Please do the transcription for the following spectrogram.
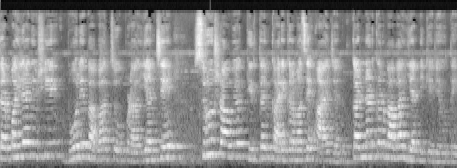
तर पहिल्या दिवशी भोले बाबा चोपडा यांचे सुश्राव्य कीर्तन कार्यक्रमाचे आयोजन कन्नडकर बाबा यांनी केले होते.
